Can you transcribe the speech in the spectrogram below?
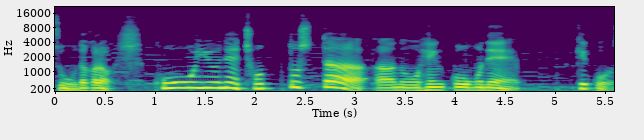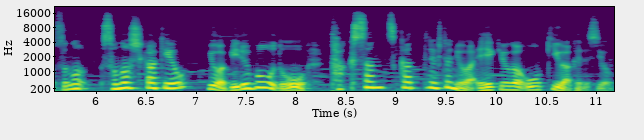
そう、だから、こういうね、ちょっとしたあの変更もね、結構そのその仕掛けを要はビルボードをたくさん使ってる人には影響が大きいわけですよ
